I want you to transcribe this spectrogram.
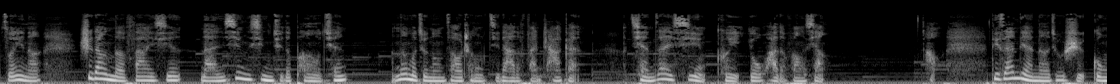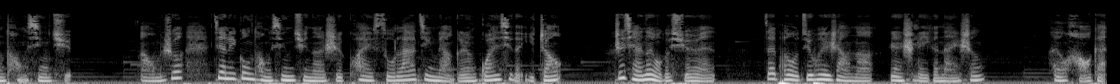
所以呢，适当的发一些男性兴趣的朋友圈，那么就能造成极大的反差感，潜在吸引可以优化的方向。好，第三点呢，就是共同兴趣，啊，我们说建立共同兴趣呢，是快速拉近两个人关系的一招。之前呢，有个学员，在朋友聚会上呢，认识了一个男生，很有好感，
